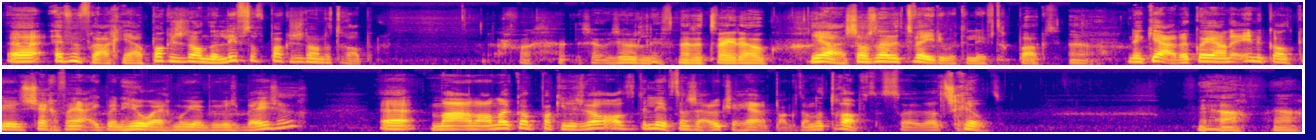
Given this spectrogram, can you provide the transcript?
Eh, even een vraag, ja, pakken ze dan de lift of pakken ze dan de trap? Sowieso de lift naar de tweede ook. Ja, zelfs naar de tweede wordt de lift gepakt. Ja. Dan denk ja, dan kan je aan de ene kant kun je dus zeggen van ja, ik ben heel erg milieubewust bezig. Eh, maar aan de andere kant pak je dus wel altijd de lift. Dan zou ik zeggen, ja, dan pak ik dan de trap. Dat, eh, dat scheelt. Ja, ja.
